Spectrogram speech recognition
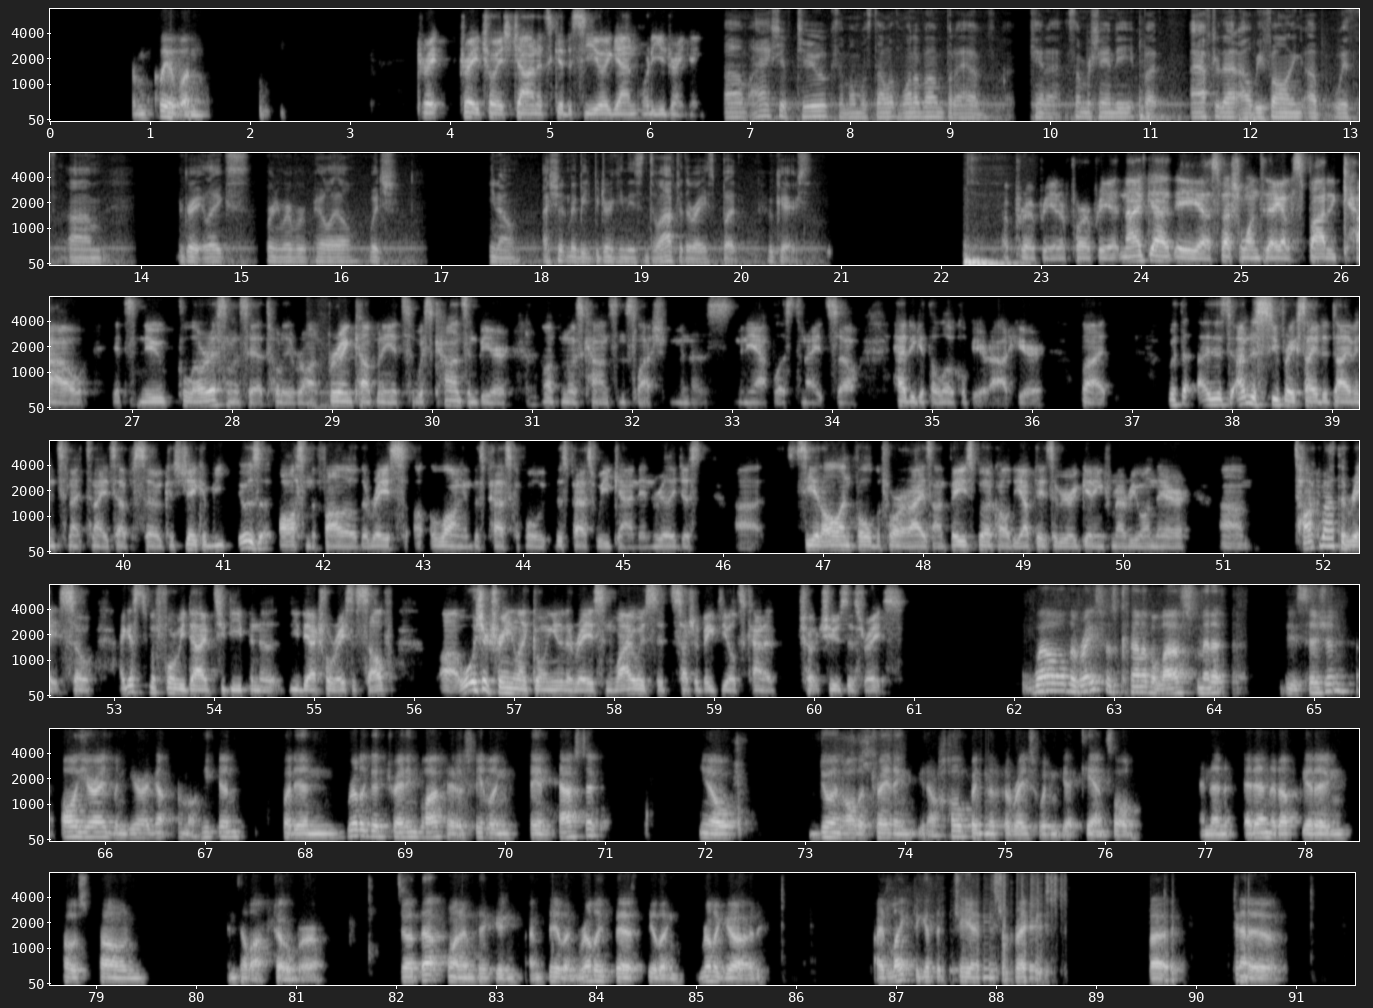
from Cleveland. Great, great choice, John. It's good to see you again. What are you drinking? Um, I actually have two because I'm almost done with one of them, but I have a can of summer shandy. But after that, I'll be following up with um, the Great Lakes Burning River Pale Ale, which, you know, I shouldn't maybe be drinking these until after the race, but who cares? Appropriate, appropriate. And I've got a, uh special one today. I got a spotted cow. It's New Glorious. I'm gonna say that totally wrong. Brewing company. It's Wisconsin beer. I'm up in Wisconsin slash Minneapolis tonight, so had to get the local beer out here. But with the, I'm just super excited to dive into tonight, tonight's episode because Jacob, it was awesome to follow the race along in this past couple this past weekend and really just uh, see it all unfold before our eyes on Facebook. All the updates that we were getting from everyone there. Um, talk about the race. So I guess before we dive too deep into the actual race itself, uh, what was your training like going into the race, and why was it such a big deal to kind of cho- choose this race? Well, the race was kind of a last minute decision. All year I'd been gearing up for Mohican, but in really good training block, I was feeling fantastic. You know, doing all the training, you know, hoping that the race wouldn't get canceled. And then it ended up getting postponed until October. So at that point, I'm thinking I'm feeling really fit, feeling really good. I'd like to get the chance to race, but kind of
